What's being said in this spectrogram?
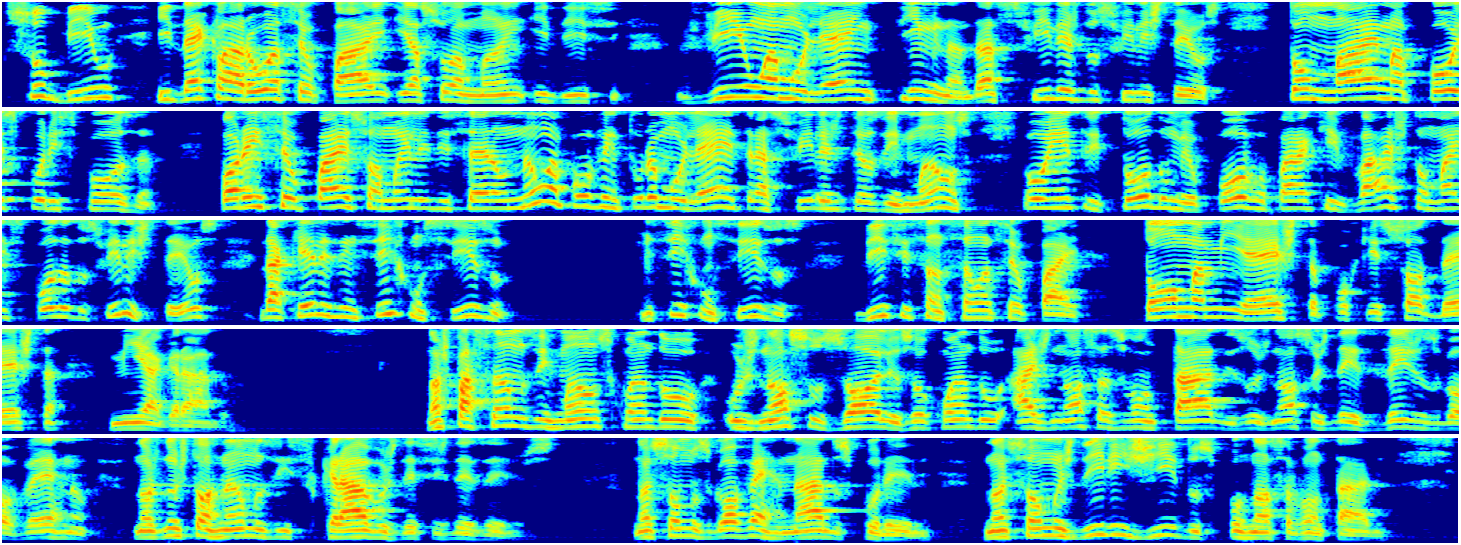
subiu e declarou a seu pai e a sua mãe e disse: Vi uma mulher em Tímina das filhas dos filisteus, tomai-ma pois por esposa. Porém, seu pai e sua mãe lhe disseram: Não há porventura mulher entre as filhas de teus irmãos, ou entre todo o meu povo, para que vás tomar esposa dos filisteus, daqueles incircunciso? E circuncisos, disse Sansão a seu pai: Toma-me esta, porque só desta me agrado. Nós passamos, irmãos, quando os nossos olhos ou quando as nossas vontades, os nossos desejos governam, nós nos tornamos escravos desses desejos. Nós somos governados por ele. Nós somos dirigidos por nossa vontade.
